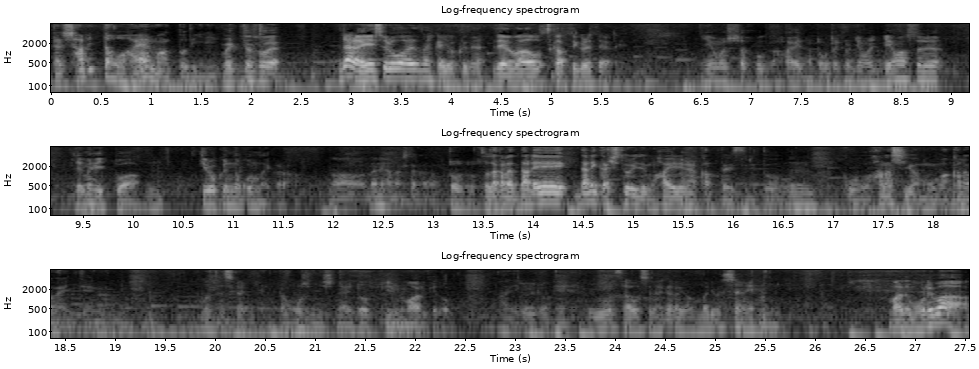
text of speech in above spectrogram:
て喋った方が早いもん圧倒的に。めっちゃそれだから栄四郎はなんかよくね電話を使ってくれたよね。電話した方が早いなと思ったけど電話電話するデメリットは記録に残んないから。ああ何話したかな。そうそうそう。だから誰誰か一人でも入れなかったりすると、うんこう話がもうわからないみたいな、まあ確かにね。文字にしないとっていうのもあるけど。まあいろいろね右往左往しながら頑張りましたね。まあでも俺は、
